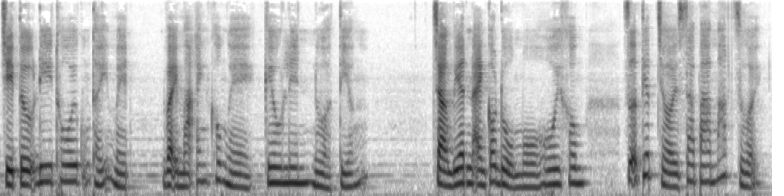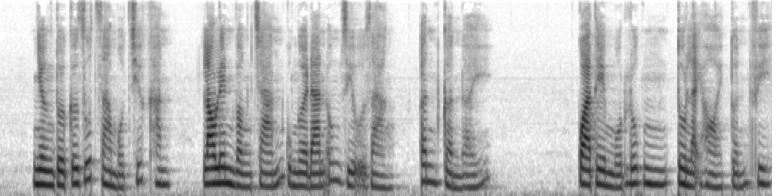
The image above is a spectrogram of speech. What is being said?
chỉ tự đi thôi cũng thấy mệt. Vậy mà anh không hề kêu lên nửa tiếng. Chẳng biết anh có đổ mồ hôi không Giữa tiết trời xa ba mát rượi nhưng tôi cứ rút ra một chiếc khăn lau lên vầng trán của người đàn ông dịu dàng Ân cần ấy. Qua thêm một lúc tôi lại hỏi Tuấn Phi.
